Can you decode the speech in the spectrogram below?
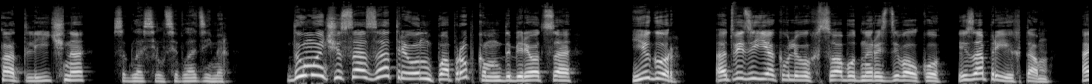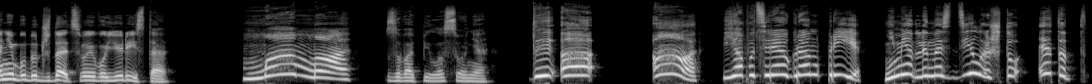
«Отлично», — согласился Владимир. «Думаю, часа за три он по пробкам доберется. Егор, отведи Яковлевых в свободную раздевалку и запри их там. Они будут ждать своего юриста». «Мама!» — завопила Соня. «Ты, а, «А, я потеряю гран-при! Немедленно сделай, что этот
